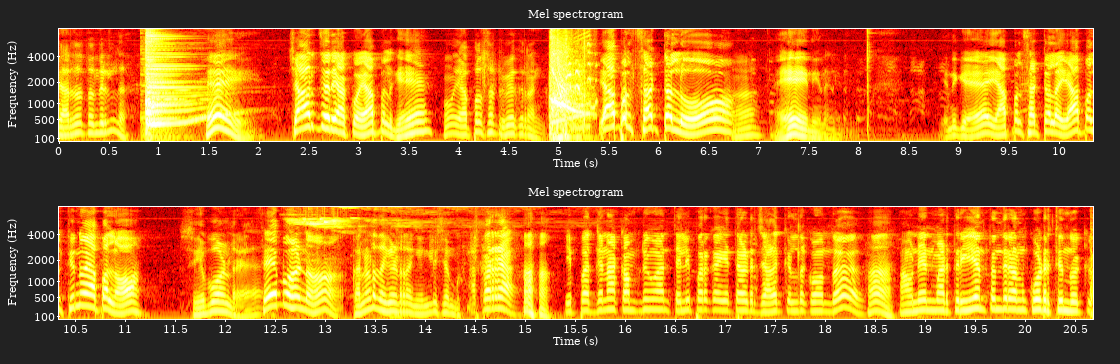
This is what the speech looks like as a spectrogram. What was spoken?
ಚಾರ್ಜರ್ ತಂದ್ರಿಲ್ಲ ಹೇ ಚಾರ್ಜರ್ ಯಾಕೋ ಆಪಲ್ಗೆ ಹ್ಞೂ ಆ್ಯಪಲ್ ಸಟ್ ಬೇಕ್ರಿ ನಂಗೆ. ಆಪಲ್ ಸಟ್ ಅಲ್ಲೋ? ಹಾ? ಏ ನೀನು ನಿನಗೆ ಆಪಲ್ ಸಟ್ ಅಲ್ಲ ಆಪಲ್ ತಿನ್ನೋ ಆಪಲ್ ಸೇಬು ಹಣ್ರೆ ಸೇಬು ಹಣ್ಣು? ಕನ್ನಡದಾಗ ಹೇಳ್ರಂಗ ಇಂಗ್ಲಿಷ್ ಇಂಗ್ಲೀಷ್ ಹಂಗೆ ಅಪ್ಪರ ಇಪ್ಪತ್ ದಿನ ಕಂಪ್ನಿ ಒಂದ್ ತಲಿ ಪರ್ಕ ಆಗೈತೆ ಹೇಳ್ರಿ ಜಳಕ್ ಇಲ್ದಕ್ಕ ಒಂದು. ಹಾ. ಅವನೇನ್ ಮಾಡ್ತೀರಿ ಏನ್ ತಂದ್ರಿ ಅನ್ ಕೊಡ್ರಿ ತಿಂದು ಹೋಗಿ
